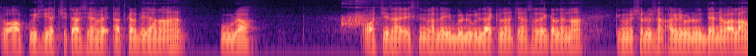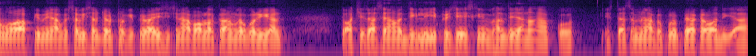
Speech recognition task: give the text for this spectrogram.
तो आपको इसी अच्छी तरह से याद करते जाना है पूरा। और अच्छी तरह स्क्रीन वाले वीडियो को लाइक कर लेना चैनल सब्सक्राइब कर लेना, क्योंकि मैं सोल्यूशन अगले वीडियो देने वाला हूँ, और आपकी, मैं आपके सभी सब्जेक्टों की पेपर इसी चैनल पर अपलोड कराऊँगा आपको रियल तो अच्छी तरह से पर देख लीजिए, फिर से स्क्रीन को जाना है आपको। इस तरह से मैंने आपका पूरा पेयर करवा दिया है।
